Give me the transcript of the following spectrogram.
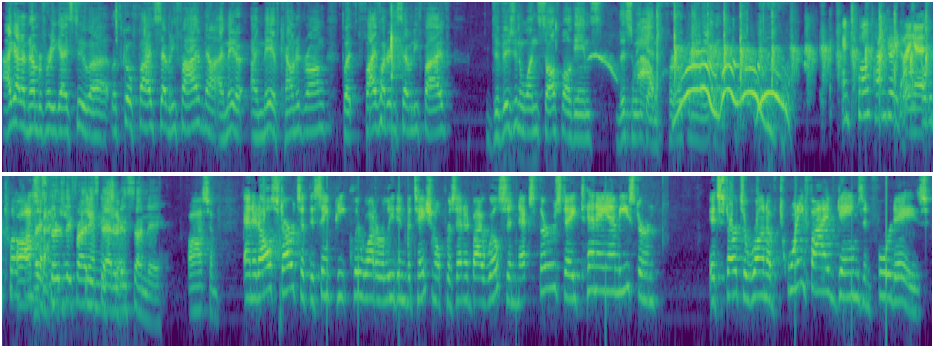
I got a number for you guys too. Uh, let's go 575. Now I made a I may have counted wrong, but 575 Division One softball games this weekend for opening weekend. And 1,200, Bring it. over 1,200. That's Thursday, Friday, ESPN Saturday. Sunday. Awesome. And it all starts at the St. Pete Clearwater Elite Invitational presented by Wilson next Thursday, 10 a.m. Eastern. It starts a run of 25 games in four days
